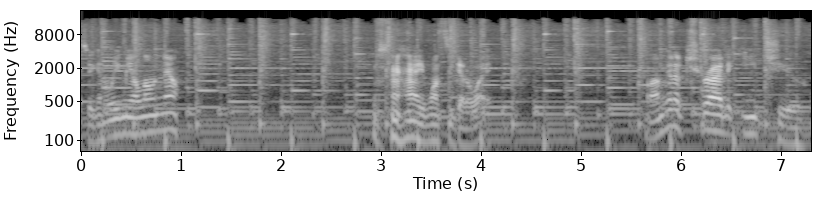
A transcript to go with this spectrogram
So you're gonna leave me alone now? he wants to get away. Well, I'm gonna try to eat you,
